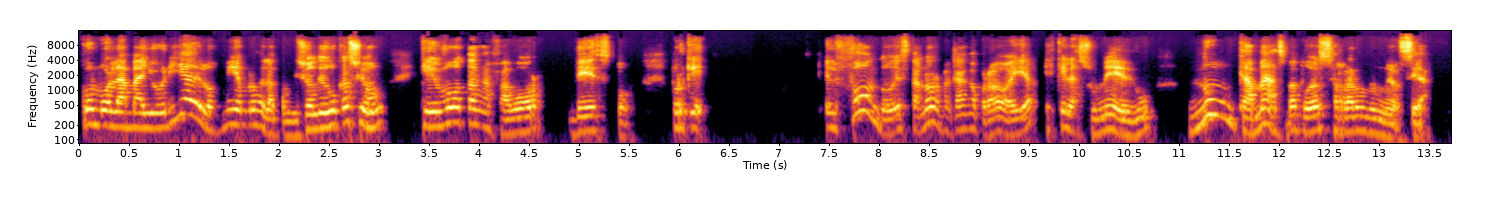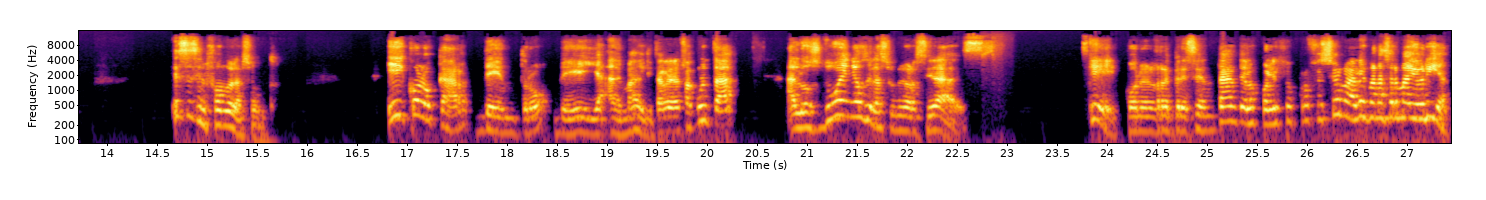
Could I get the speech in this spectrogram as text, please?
como la mayoría de los miembros de la Comisión de Educación que votan a favor de esto. Porque el fondo de esta norma que han aprobado ayer es que la SUNEDU nunca más va a poder cerrar una universidad. Ese es el fondo del asunto. Y colocar dentro de ella, además de quitarle la facultad, a los dueños de las universidades, que con el representante de los colegios profesionales van a ser mayoría.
